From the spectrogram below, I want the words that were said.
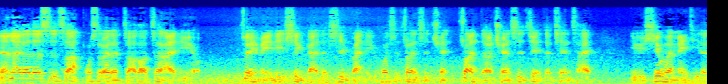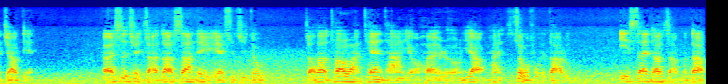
人来到这世上，不是为了找到真爱女友。最美丽、性感的新伴侣，或是赚是全赚得全世界的钱财与新闻媒体的焦点，而是去找到上帝与耶稣基督，找到通往天堂永恒荣耀和祝福的道路。一生都找不到，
